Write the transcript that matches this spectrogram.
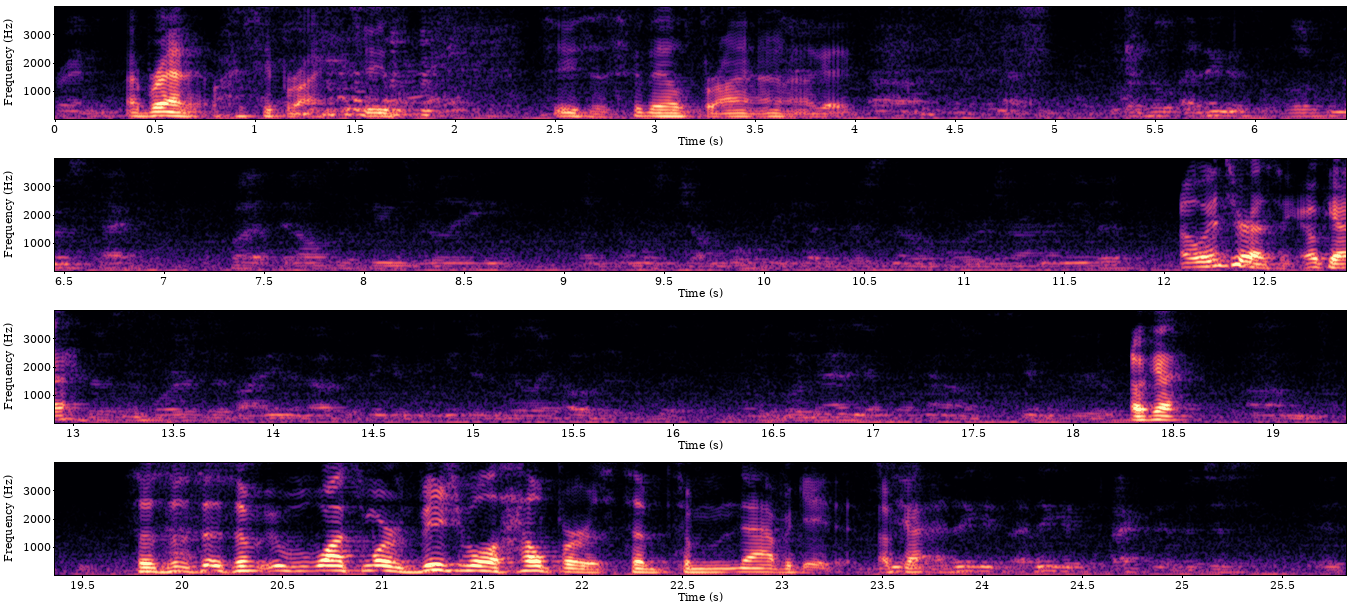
Brandon? Uh, Brandon. I say Brian. Jeez. Jesus, who the hell's Brian? I don't know. Okay. Uh, I think it's a little too much text, but it also seems really like almost jumbled because there's no borders around any of it. Oh, interesting. Okay. If there's some borders dividing it up, I think it'd be easier to be like, oh, this is this. Because looking at it, you have to kind of like skim through. Okay. Um, So, so, so, so it wants more visual helpers to, to navigate it. Okay. Yeah, I think it's I think it's effective. It just it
